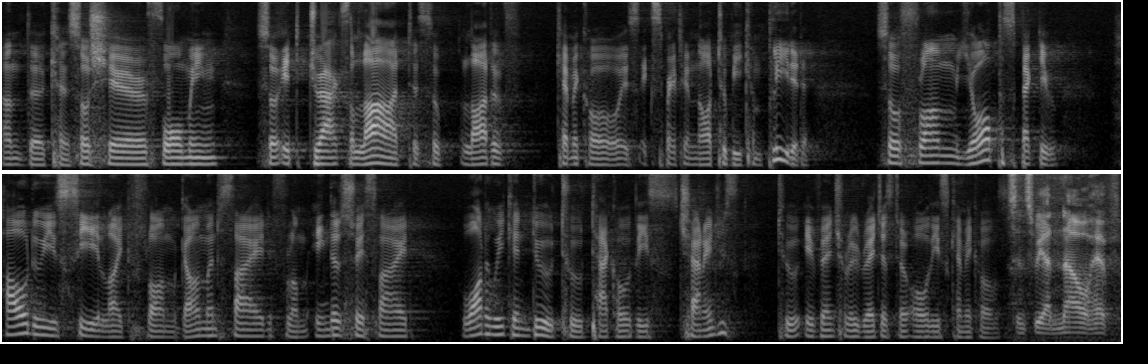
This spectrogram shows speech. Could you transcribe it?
on the consortia forming, so it drags a lot, so a lot of chemical is expected not to be completed. So from your perspective, how do you see, like from government side, from industry side, what we can do to tackle these challenges to eventually register all these chemicals? Since we are now have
